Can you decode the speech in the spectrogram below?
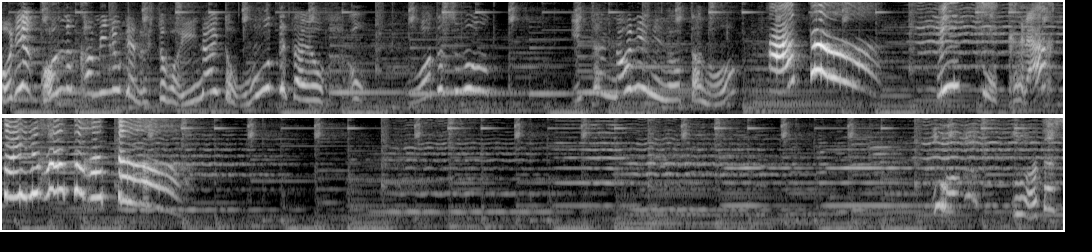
そりゃこんな髪の毛の人はいないと思ってたよ。私は一体何になったの？ハットリッチクラフトイルハートハットわ私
